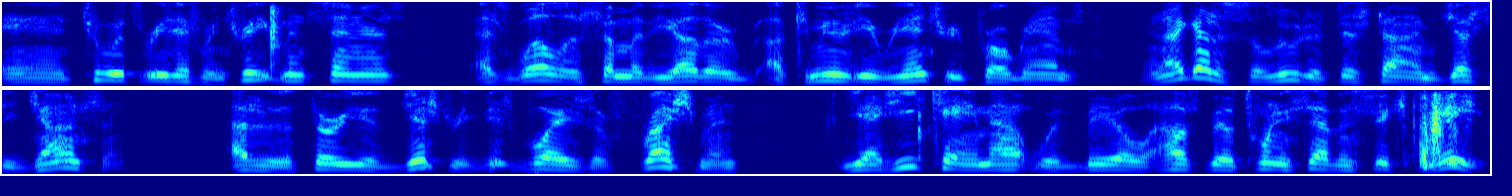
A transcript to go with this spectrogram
and two or three different treatment centers, as well as some of the other uh, community reentry programs. And I got to salute at this time Jesse Johnson out of the 30th district. This boy is a freshman, yet he came out with Bill House Bill 2768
